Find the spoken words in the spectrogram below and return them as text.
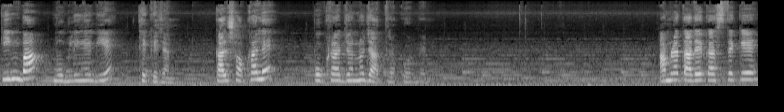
কিংবা মুগলিংয়ে গিয়ে থেকে যান। কাল সকালে পোখরার জন্য যাত্রা করবেন। আমরা তাদের কাছ থেকে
